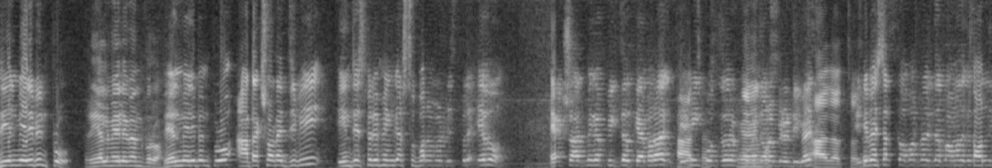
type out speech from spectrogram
Realme eleven pro Realme eleven pro Realme eleven pro আট একশো আঠাশ GB in display finger super display এবং একশো আট মেগাপিক্সেল ক্যামেরা গেমিং আচ্ছা। প্রসেসর খুবই জনপ্রিয় ডিভাইস আচ্ছা আচ্ছা এই ডিভাইসটা আজকে অফার প্রাইস দেখো আমাদের কাছে অনলি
